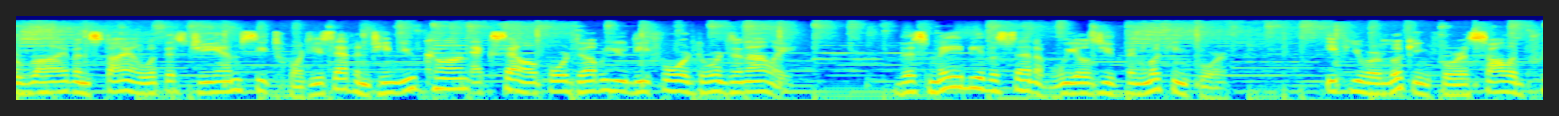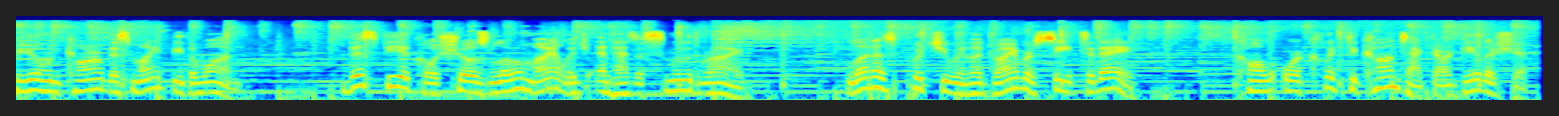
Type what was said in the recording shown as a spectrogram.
Arrive in style with this GMC 2017 Yukon XL 4WD4 door Denali. This may be the set of wheels you've been looking for. If you are looking for a solid pre-owned car this might be the one. This vehicle shows low mileage and has a smooth ride. Let us put you in the driver's seat today. Call or click to contact our dealership.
